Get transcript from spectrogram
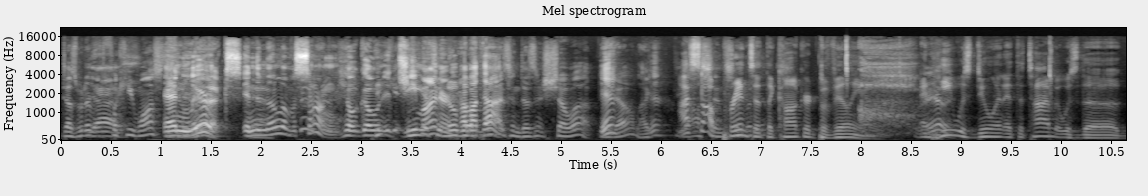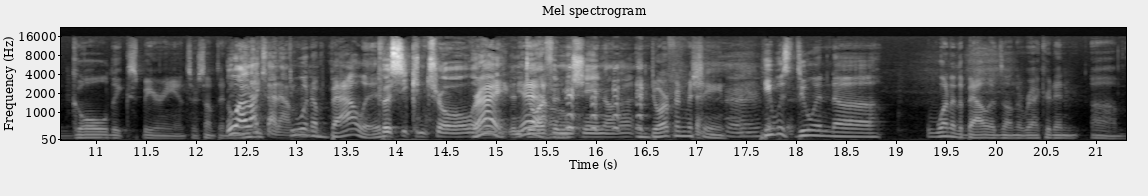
Does whatever the fuck he wants to and do. lyrics in the middle of a song. He'll go into G minor. How about that? And doesn't show up. Yeah. You know, like Yeah. I saw Prince somebody- at the Concord Pavilion, Oh, and he was doing at the time it was the Gold Experience or something. Oh, I like that album. Doing a ballad, Pussy Control, and Right, yeah. Endorphin Machine, all that. Endorphin Machine. he was doing uh, one of the ballads on the record, and um,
